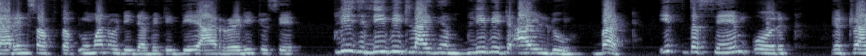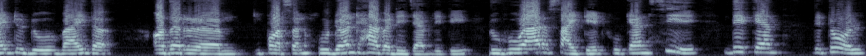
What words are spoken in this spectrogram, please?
parents of the woman with disability they are ready to say please leave it like them leave it i will do. But if the same work you try to do by the other um, person who don't have a disability who are sighted who can see they can they told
